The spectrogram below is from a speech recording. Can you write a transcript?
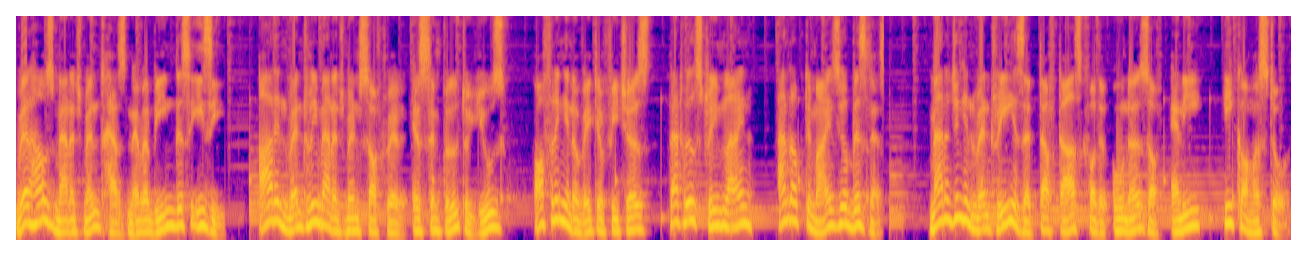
Warehouse management has never been this easy. Our inventory management software is simple to use, offering innovative features that will streamline and optimize your business. Managing inventory is a tough task for the owners of any e-commerce store.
